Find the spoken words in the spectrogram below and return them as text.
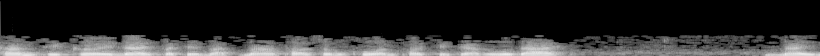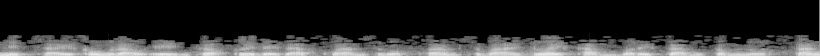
ท่านที่เคยได้ปฏิบัติมาพอสมควรพอจะจะรู้ได้ ในนิสัยของเราเองเพราะเคยได้รับความสงบความสบายด้วยคำบริกรรมกำหนดตั้ง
